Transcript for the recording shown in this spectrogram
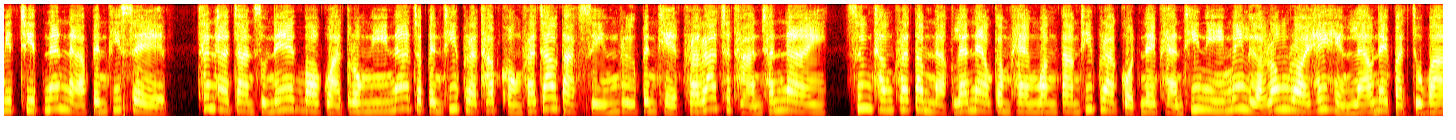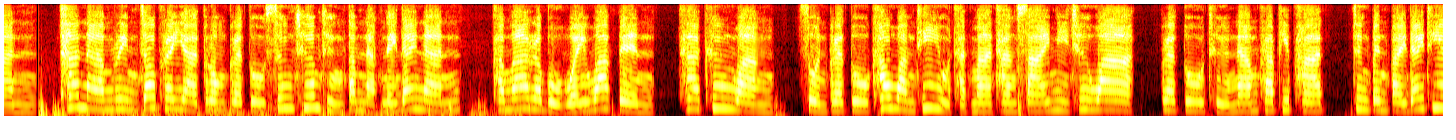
มิดชิดแน่นหนาเป็นพิเศษ ท่านอาจารย์สุเนศบอกว่าตรงนี้น่าจะเป็นที่ประทับของพระเจ้าตากสินหรือเป็นเขตพระราชฐานชั้นใน ซึ่งทั้งพระตำหนักและแนวกำแพงวังตามที่ปรากฏในแผนที่นี้ไม่เหลือร่องรอยให้เห็นแล้วในปัจจุบัน ท่าน้ำริมเจ้าพระยาตรงประตูซึ่งเชื่อมถึงตำหนักในได้นั้น พม่าระบุไว้ว่าเป็นท่าครึ่งวัง ส่วนประตูเข้าวังที่อยู่ถัดมาทางซ้ายมีชื่อว่า ประตูถือน้ำพระพิพัฒน์ จึงเป็นไปได้ที่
